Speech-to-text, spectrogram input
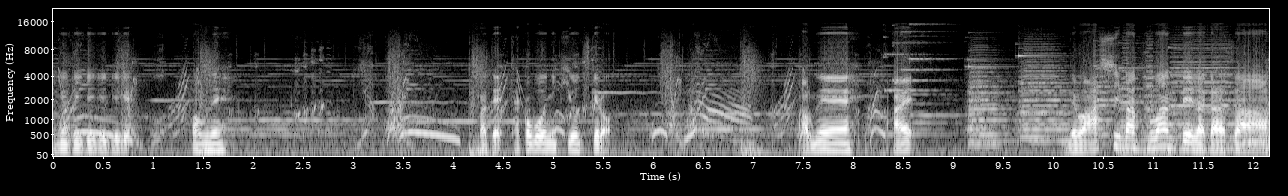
いけいけいけいけいけ。あぶね待って、タコ棒に気をつけろ。あぶねえ。はい。でも足場不安定だからさ、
